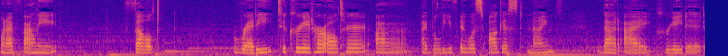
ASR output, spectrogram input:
when I finally felt ready to create her altar. Uh, I believe it was August 9th that I created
